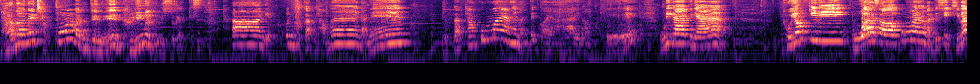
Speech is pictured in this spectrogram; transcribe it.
나만의 작품을 만드는 그림을 그릴 수가 있겠어요. 아 예쁜 육각형은 나는 육각형 꽃 모양을 만들 거야 이렇게. 우리가 그냥 도형끼리 모아서 꽃 모양을 만들 수 있지만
